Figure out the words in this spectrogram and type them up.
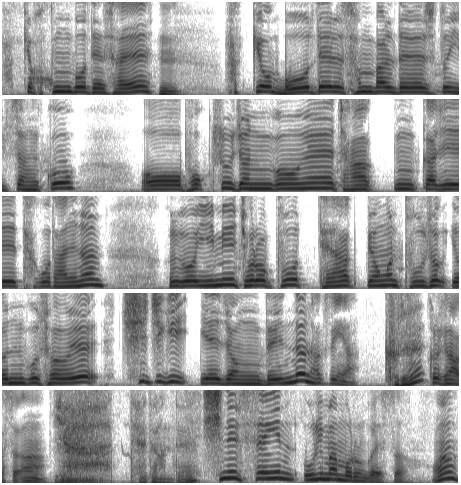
학교 홍보대사에 음. 학교 모델 선발 대회에서도 입상했고 어 복수 전공에 장학금까지 타고 다니는 그리고 이미 졸업 후 대학병원 부속 연구소에 취직이 예정돼 있는 학생이야. 그래? 그렇게 나왔어. 어. 이야, 대단한데? 신입생인 우리만 모르는 거였어. 어?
